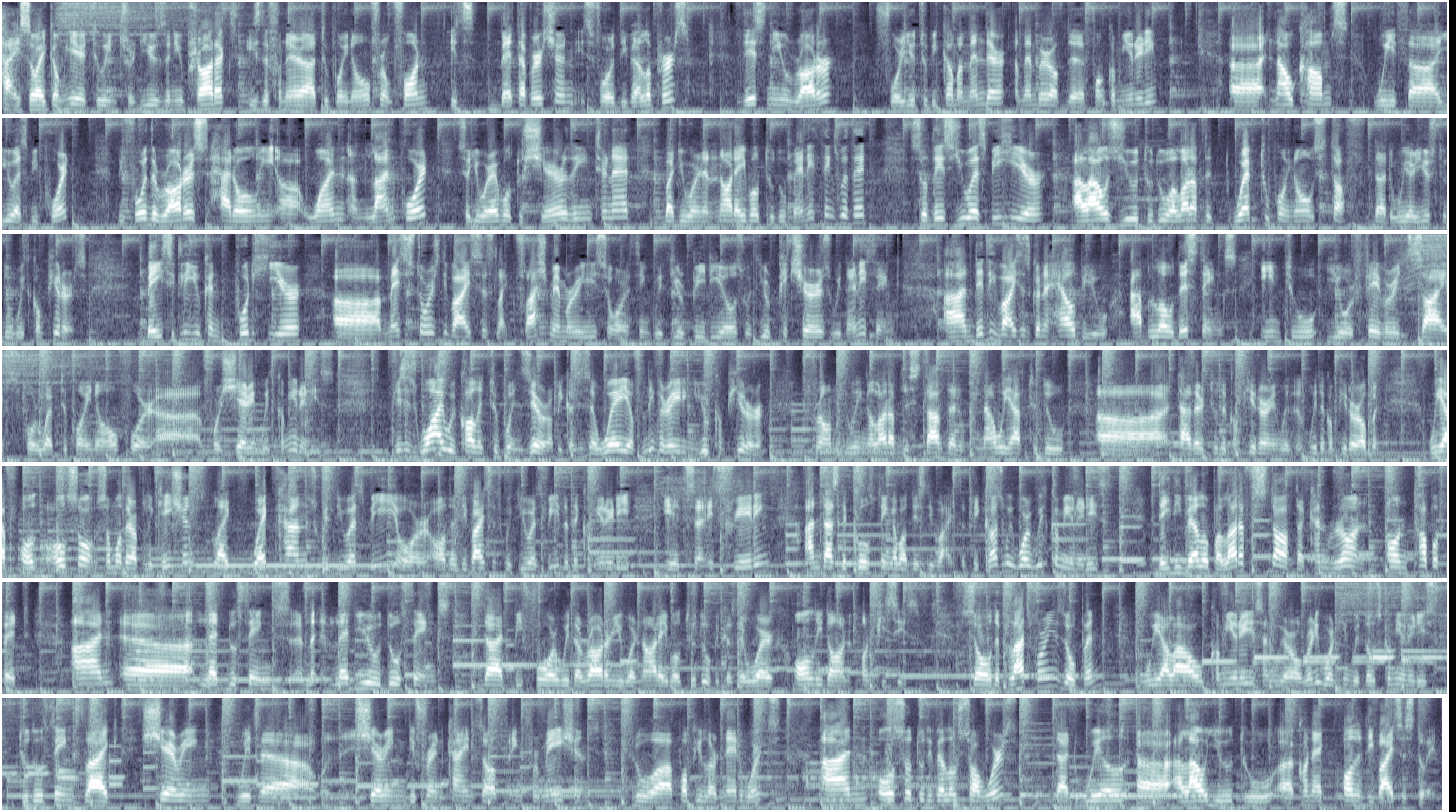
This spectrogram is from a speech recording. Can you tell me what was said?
Hi, so I come here to introduce the new product. It's the Fonera 2.0 from Fon. It's beta version, it's for developers. This new router for you to become a member, a member of the Fon community uh, now comes with a USB port. Before the routers had only uh, one LAN port, so you were able to share the internet, but you were not able to do many things with it. So this USB here allows you to do a lot of the Web 2.0 stuff that we are used to do with computers. Basically, you can put here uh, message storage devices like flash memories or I think with your videos, with your pictures, with anything. And the device is going to help you upload these things into your favorite sites for Web 2.0 for, uh, for sharing with communities. This is why we call it 2.0 because it's a way of liberating your computer from doing a lot of the stuff that now we have to do uh, tethered to the computer and with, with the computer open. We have also some other applications like webcams with USB or other devices with USB that the community is, uh, is creating. And that's the cool thing about this device, that because we work with communities, they develop a lot of stuff that can run on top of it and uh, let do things, let you do things that before with a router you were not able to do because they were only done on PCs. So the platform is open. We allow communities, and we are already working with those communities to do things like sharing with uh, sharing different kinds of information through uh, popular networks, and also to develop softwares that will uh, allow you to uh, connect other devices to it.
